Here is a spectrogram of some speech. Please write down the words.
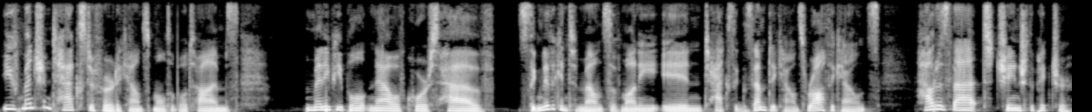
You've mentioned tax deferred accounts multiple times. Many people now, of course, have significant amounts of money in tax exempt accounts, Roth accounts. How does that change the picture?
